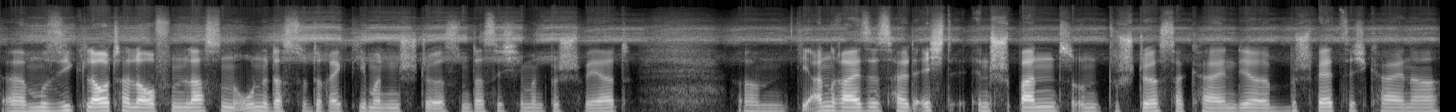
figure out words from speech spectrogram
äh, Musik lauter laufen lassen, ohne dass du direkt jemanden störst und dass sich jemand beschwert. Ähm, die Anreise ist halt echt entspannt und du störst da keinen, dir beschwert sich keiner.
